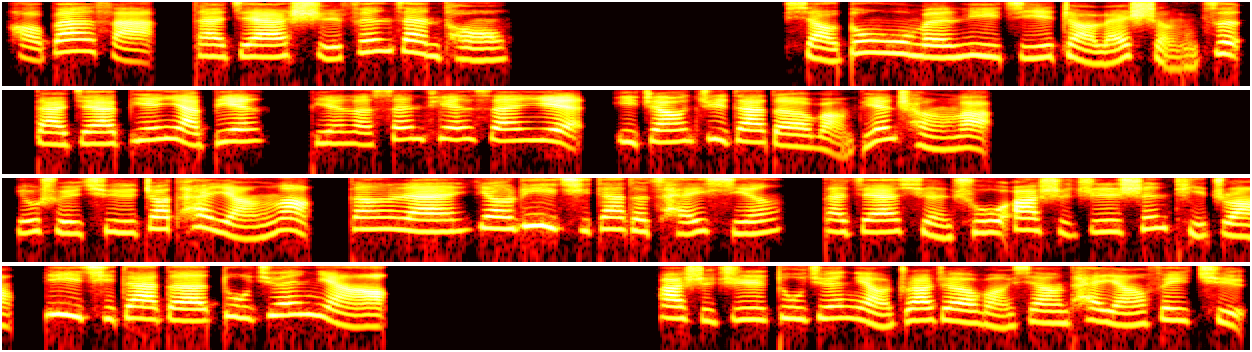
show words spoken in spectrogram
好办法，大家十分赞同。小动物们立即找来绳子，大家编呀编，编了三天三夜，一张巨大的网编成了。有谁去照太阳了？当然要力气大的才行。大家选出二十只身体壮、力气大的杜鹃鸟。二十只杜鹃鸟抓着网向太阳飞去，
